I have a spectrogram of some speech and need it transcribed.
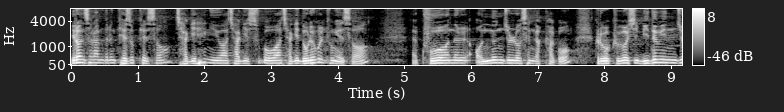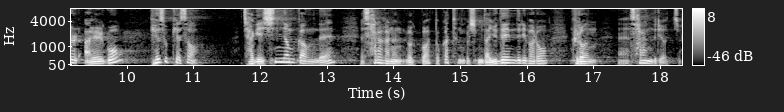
이런 사람들은 계속해서 자기 행위와 자기 수고와 자기 노력을 통해서 구원을 얻는 줄로 생각하고 그리고 그것이 믿음인 줄 알고 계속해서 자기 신념 가운데 살아가는 것과 똑같은 것입니다. 유대인들이 바로 그런 사람들이었죠.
